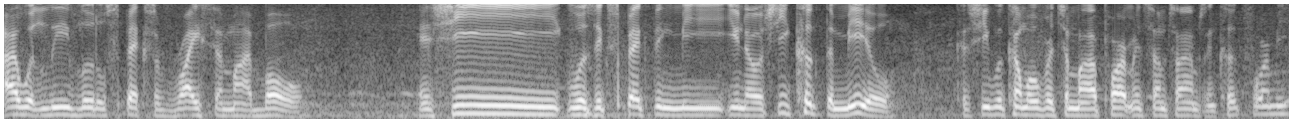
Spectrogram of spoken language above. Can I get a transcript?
I would leave little specks of rice in my bowl. And she was expecting me, you know, she cooked the meal because she would come over to my apartment sometimes and cook for me.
